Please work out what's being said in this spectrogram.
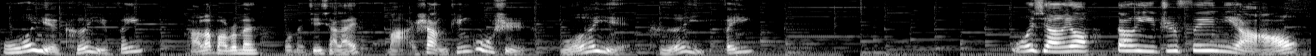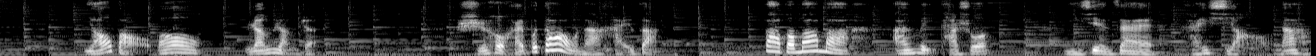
我也可以飞》。好了，宝贝们，我们接下来马上听故事。我也可以飞，我想要当一只飞鸟。鸟宝宝嚷嚷着：“时候还不到呢，孩子。”爸爸妈妈安慰他说：“你现在还小呢。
